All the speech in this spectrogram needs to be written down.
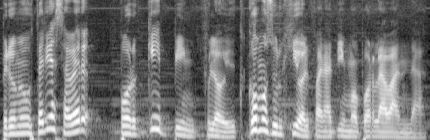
pero me gustaría saber por qué Pink Floyd, cómo surgió el fanatismo por la banda.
